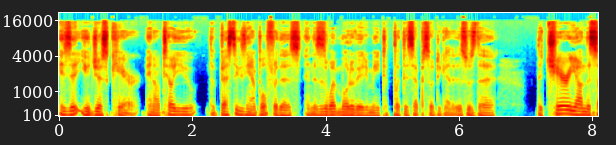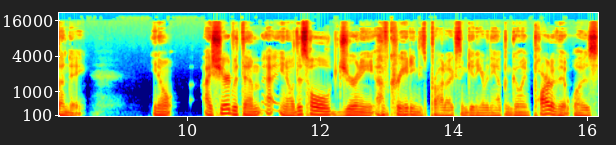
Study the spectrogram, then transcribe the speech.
is that you just care. And I'll tell you the best example for this, and this is what motivated me to put this episode together. This was the the cherry on the sundae. You know, I shared with them, uh, you know, this whole journey of creating these products and getting everything up and going. Part of it was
